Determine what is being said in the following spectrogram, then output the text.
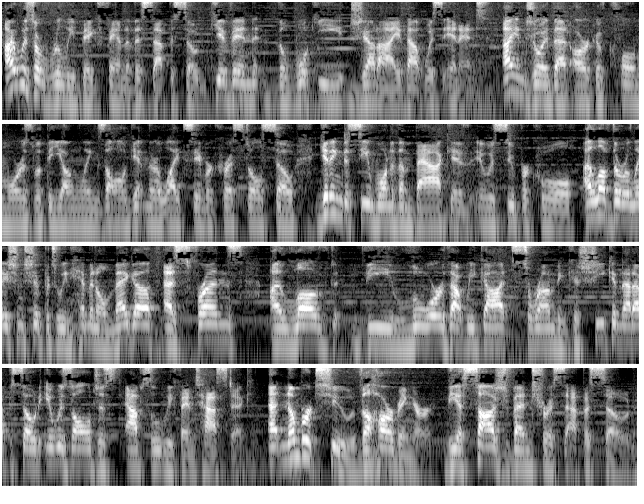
I was a really big fan of this episode, given the Wookiee Jedi that was in it. I enjoyed that arc of Clone Wars with the younglings all getting their lightsaber crystals, so getting to see one of them back, is, it was super cool. I love the relationship between him and Omega as friends. I loved the lore that we got surrounding Kashyyyk in that episode. It was all just absolutely fantastic. At number two, The Harbinger, the Asajj Ventress episode.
